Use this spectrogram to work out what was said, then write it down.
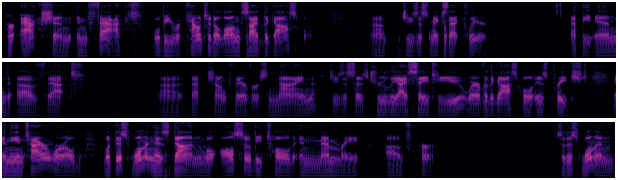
Her action, in fact, will be recounted alongside the gospel. Uh, Jesus makes that clear. At the end of that uh, that chunk there, verse 9, Jesus says, Truly I say to you, wherever the gospel is preached in the entire world, what this woman has done will also be told in memory of her. So, this woman,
